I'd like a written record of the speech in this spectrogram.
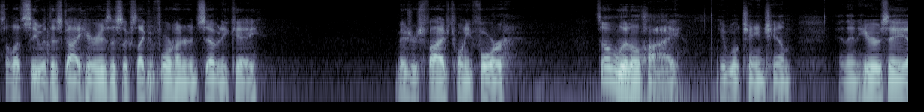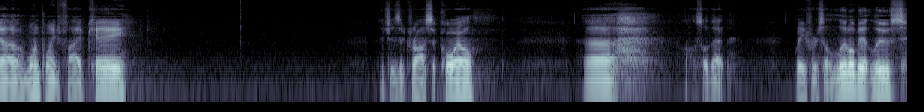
So let's see what this guy here is. This looks like a 470K measures 524 it's a little high. Maybe we'll change him. And then here's a uh, 1.5k which is across the coil. Uh, also that wafer's a little bit loose.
